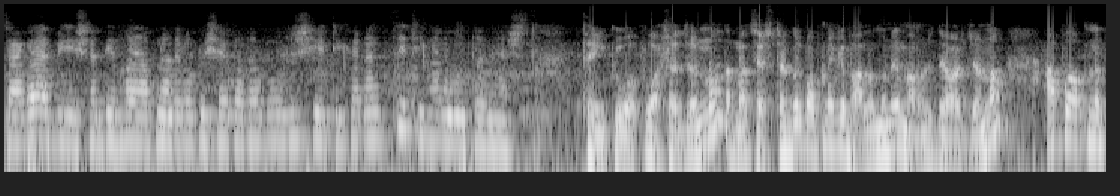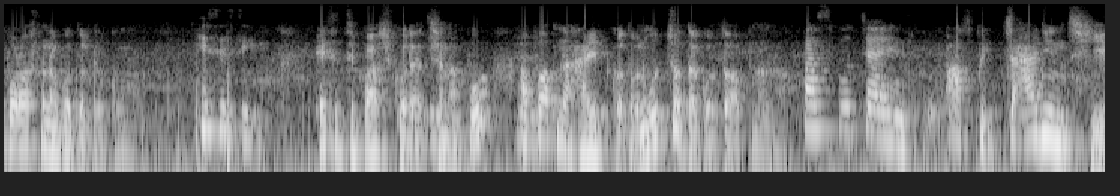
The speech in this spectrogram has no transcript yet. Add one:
জায়গায় বিয়ে শাদী হয় আপনাদের অফিসের কথা বলছে সেই ঠিকানা সেই ঠিকানা মতো আমি আসছি। থ্যাংক ইউ আপু আসার জন্য। আমরা চেষ্টা করব আপনাকে ভালো মনের মানুষ দেওয়ার জন্য। আপু আপনার পড়াশোনা কতটুকু? এসেছি এসএসসি পাস করেছেন আপু। আপু আপনার হাইট কত? মানে উচ্চতা কত আপনার? পাসপোর্ট চার ইঞ্চি। পাঁচ ফিট চার ইঞ্চি।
